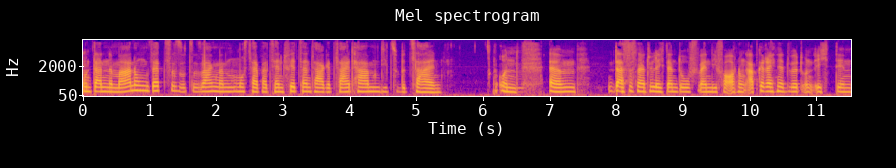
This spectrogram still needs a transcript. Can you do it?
und dann eine Mahnung setze, sozusagen, dann muss der Patient 14 Tage Zeit haben, die zu bezahlen. Und ähm, das ist natürlich dann doof, wenn die Verordnung abgerechnet wird und ich den,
